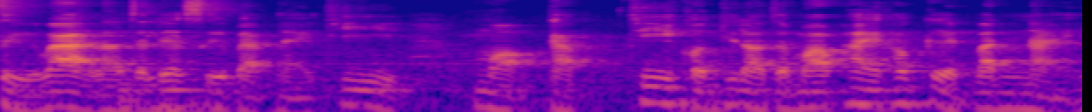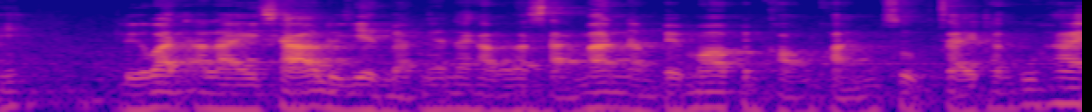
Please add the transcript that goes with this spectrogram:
ซื้อว่าเราจะเลือกซื้อแบบไหนที่เหมาะกับที่คนที่เราจะมอบให้เขาเกิดวันไหน หรือวันอะไรเช้าหรือเย็นแบบนี้นะครับเราสามารถนำไปมอบเป็นของขวัญสุขใจทั้งผู้ให้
